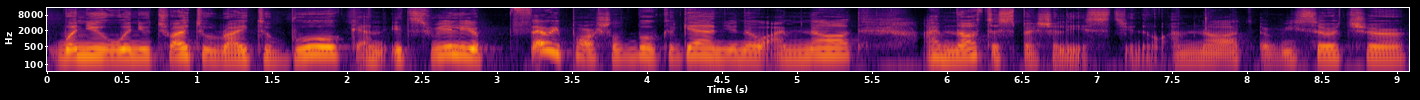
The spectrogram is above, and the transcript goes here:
when you when you try to write a book and it's really a very partial book again you know i'm not i'm not a specialist you know i'm not a researcher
